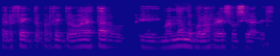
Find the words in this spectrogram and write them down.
Perfecto, perfecto. Lo van a estar eh, mandando por las redes sociales.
